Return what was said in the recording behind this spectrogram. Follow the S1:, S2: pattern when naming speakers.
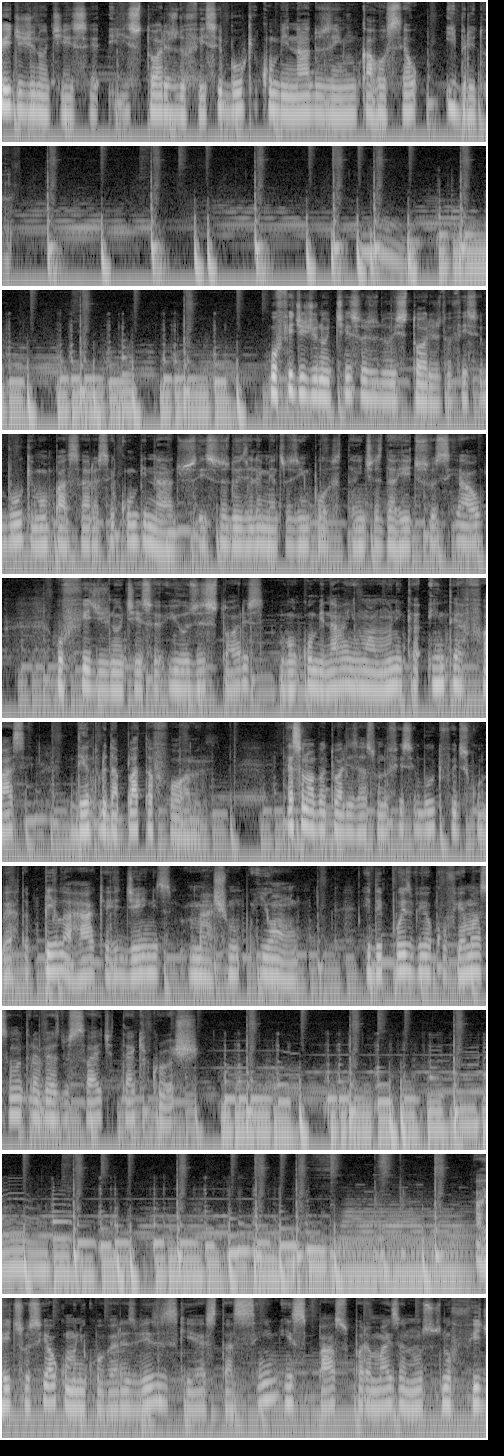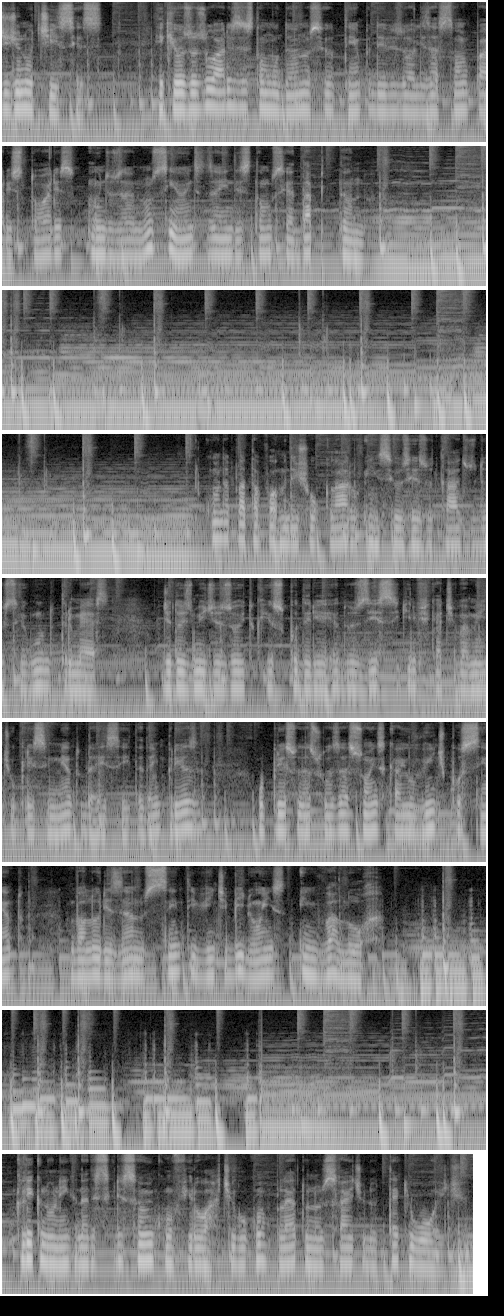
S1: feed de notícia e stories do Facebook combinados em um carrossel híbrido. O feed de notícias do stories do Facebook vão passar a ser combinados. Esses dois elementos importantes da rede social, o feed de notícias e os stories, vão combinar em uma única interface dentro da plataforma. Essa nova atualização do Facebook foi descoberta pela hacker Janice Machum Young e depois veio a confirmação através do site TechCrunch. A rede social comunicou várias vezes que está sem espaço para mais anúncios no feed de notícias e que os usuários estão mudando o seu tempo de visualização para histórias onde os anunciantes ainda estão se adaptando. Quando a plataforma deixou claro em seus resultados do segundo trimestre de 2018 que isso poderia reduzir significativamente o crescimento da receita da empresa, o preço das suas ações caiu 20% valorizando 120 bilhões em valor. Clique no link na descrição e confira o artigo completo no site do TechWord.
